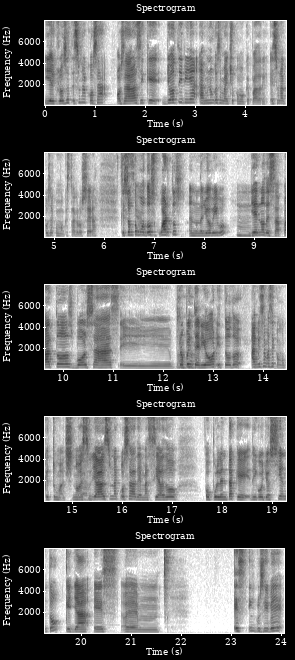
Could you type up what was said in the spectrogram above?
y el closet es una cosa, o sea, así que yo diría, a mí nunca se me ha hecho como que padre, es una cosa como que está grosera que son como dos cuartos en donde yo vivo, mm. lleno de zapatos, bolsas, y ropa interior y todo. A mí se me hace como que too much, ¿no? Es, ya es una cosa demasiado opulenta que digo, yo siento que ya es, em, es inclusive,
